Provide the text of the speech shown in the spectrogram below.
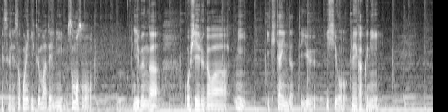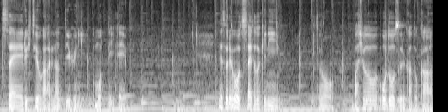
ですよね。そこに行くまでにそもそも自分が教える側に行きたいんだっていう意思を明確に伝える必要があるなっていうふうに思っていてでそれを伝えた時にその場所をどうするかとか、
